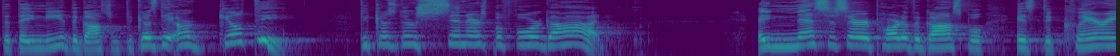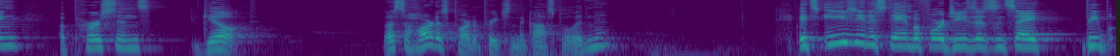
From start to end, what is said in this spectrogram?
that they need the gospel because they are guilty, because they're sinners before God. A necessary part of the gospel is declaring a person's guilt. That's the hardest part of preaching the gospel, isn't it? It's easy to stand before Jesus and say, people,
